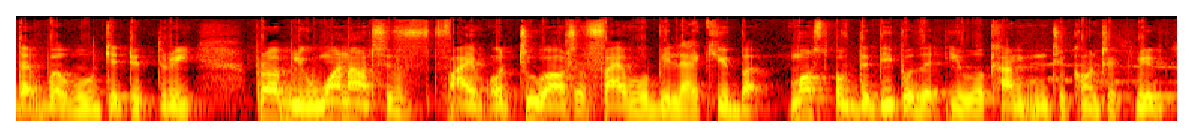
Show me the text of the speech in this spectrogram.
that well, we'll get to three. Probably one out of five or two out of five will be like you. But most of the people that you will come into contact with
